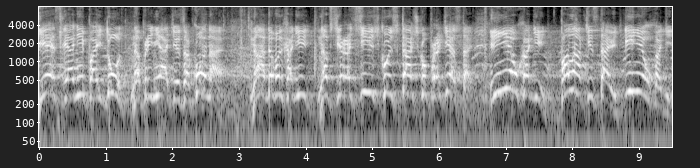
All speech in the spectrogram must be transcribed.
Если они пойдут на принятие закона, надо выходить на всероссийскую стачку протеста. И не уходить, палатки ставить, и не уходить.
